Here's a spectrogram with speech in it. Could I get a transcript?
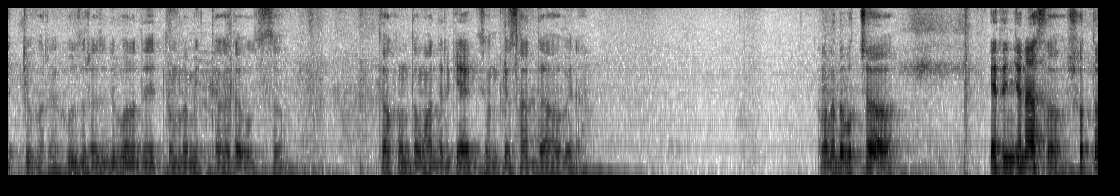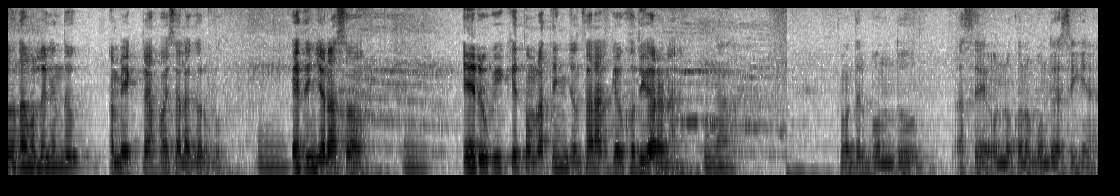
একটু করে হুজুরা যদি বলে দেয় তোমরা মিথ্যা কথা বলছো। তখন তোমাদেরকে একজনকে সাথ দেওয়া হবে না। আমার কথা বুঝছ? এই তিনজনে আছো? সত্য কথা বললে কিন্তু আমি একটা ফয়সালা করব। এই তিনজন আছো? এই রুগীকে তোমরা তিনজন ছাড়া আর কেউ ক্ষতি করে না। তোমাদের বন্ধু আছে অন্য কোনো বন্ধু আছে কিনা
